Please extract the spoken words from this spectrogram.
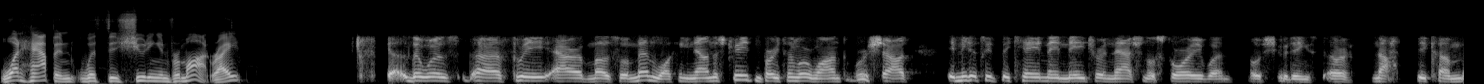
what happened with this shooting in Vermont, right? Yeah, there was uh, three Arab Muslim men walking down the street in Burlington, Vermont, were shot. Immediately, became a major national story when those shootings are not become.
